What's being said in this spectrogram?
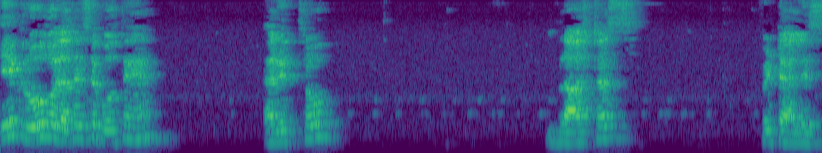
एक रोग हो जाता है, जिसे बोलते हैं एरिथ्रो ब्लास्टस फिटैलिस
